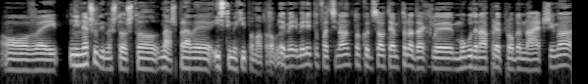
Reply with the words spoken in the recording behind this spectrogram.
Ovaj, ni ne čudi me što, što naš prave istim ekipama Ne, problem. meni, meni je to fascinantno kod Southamptona, dakle, mogu da naprave problem najjačima,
